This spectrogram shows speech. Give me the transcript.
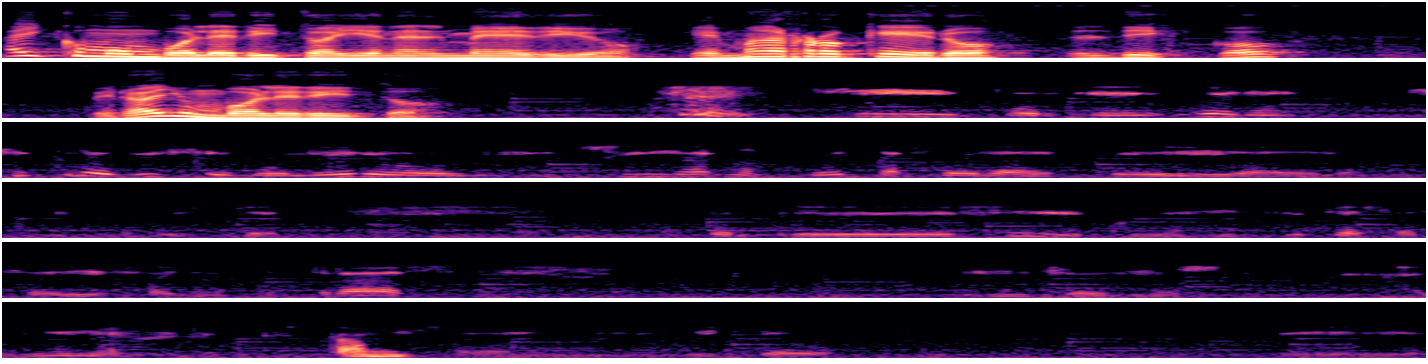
hay como un bolerito ahí en el medio, que es más rockero el disco, pero hay un bolerito. Sí, porque, bueno, yo creo que ese bolero darnos cuenta fue la despedida de los mosquitos, ¿viste? Porque sí, con los mosquitos hace 10 años atrás, muchos, los, algunos de los que estamos en el mosquito, eh,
